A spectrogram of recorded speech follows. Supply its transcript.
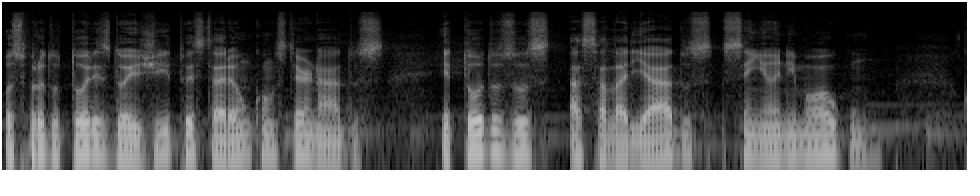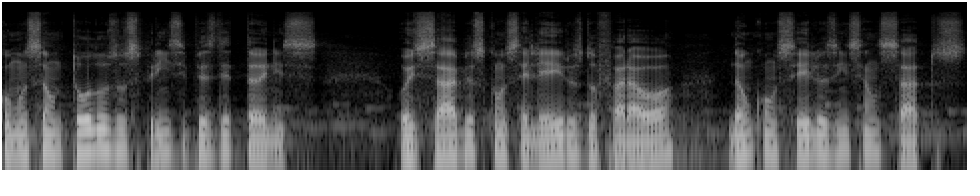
Os produtores do Egito estarão consternados, e todos os assalariados sem ânimo algum. Como são tolos os príncipes de Tanis. Os sábios conselheiros do Faraó dão conselhos insensatos.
